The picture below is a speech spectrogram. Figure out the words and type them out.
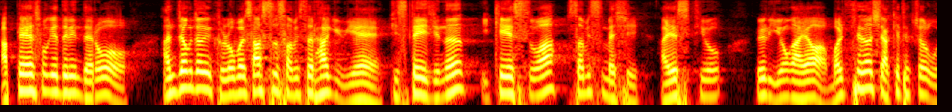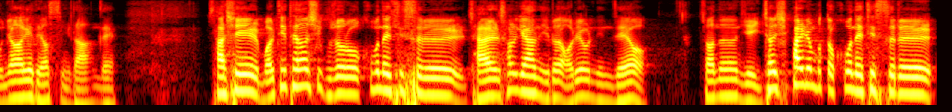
앞에 소개드린 대로 안정적인 글로벌 SaaS 서비스를 하기 위해 b.stage는 EKS와 service mesh, Istio를 이용하여 multi-tenancy architecture를 운영하게 되었습니다. 네. 사실 multi-tenancy 구조로 Kubernetes를 잘 설계하는 일은 어려운 일인데요. 저는 2018년부터 Kubernetes를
